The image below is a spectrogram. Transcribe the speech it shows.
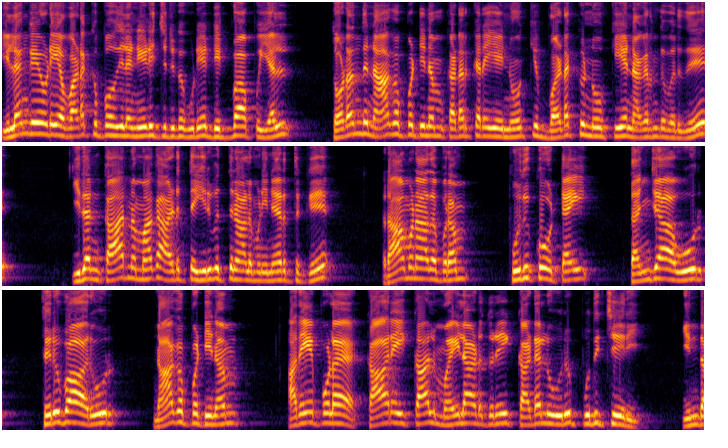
இலங்கையுடைய வடக்கு பகுதியில் நீடிச்சிட்டு இருக்கக்கூடிய டிட்வா புயல் தொடர்ந்து நாகப்பட்டினம் கடற்கரையை நோக்கி வடக்கு நோக்கியே நகர்ந்து வருது. இதன் காரணமாக அடுத்த இருபத்தி நாலு மணி நேரத்துக்கு ராமநாதபுரம் புதுக்கோட்டை தஞ்சாவூர் திருவாரூர் நாகப்பட்டினம் அதே போல் காரைக்கால் மயிலாடுதுறை கடலூர் புதுச்சேரி இந்த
